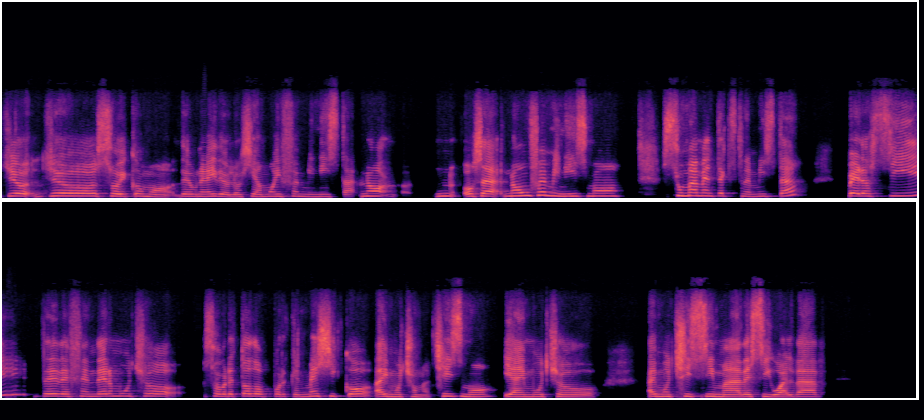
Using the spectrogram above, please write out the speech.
yo, yo soy como de una ideología muy feminista. No, o sea, no un feminismo sumamente extremista, pero sí de defender mucho, sobre todo porque en México hay mucho machismo y hay mucho, hay muchísima desigualdad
